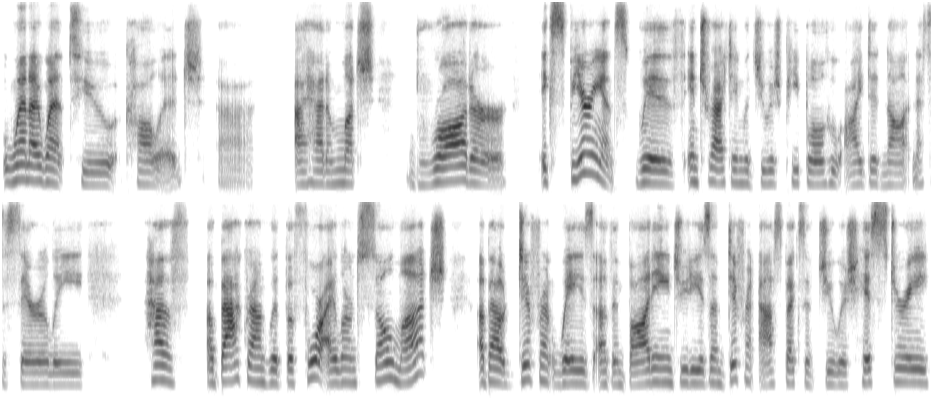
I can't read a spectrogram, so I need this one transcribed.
when I went to college, uh, I had a much broader experience with interacting with Jewish people who I did not necessarily have a background with before. I learned so much about different ways of embodying Judaism, different aspects of Jewish history.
